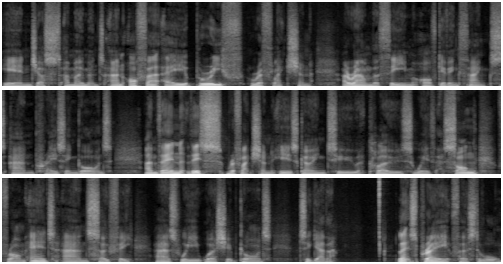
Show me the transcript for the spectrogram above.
in just a moment and offer a brief reflection around the theme of giving thanks and praising God. And then this reflection is going to close with a song from Ed and Sophie as we worship God together. Let's pray, first of all,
